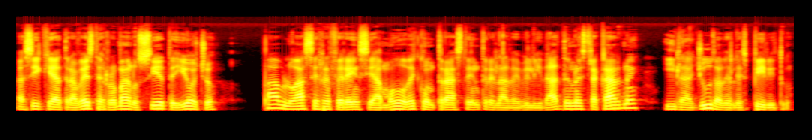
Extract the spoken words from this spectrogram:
Así que a través de Romanos 7 y 8, Pablo hace referencia a modo de contraste entre la debilidad de nuestra carne y la ayuda del Espíritu.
